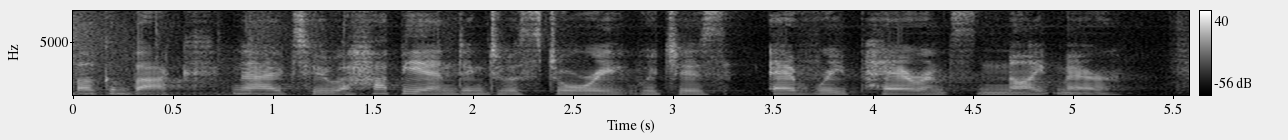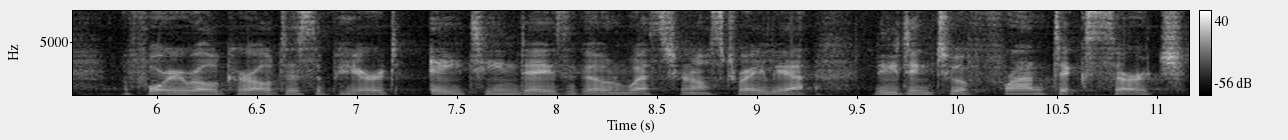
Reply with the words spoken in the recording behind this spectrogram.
Welcome back. Now to a happy ending to a story which is every parent's nightmare. A four year old girl disappeared 18 days ago in Western Australia, leading to a frantic search.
